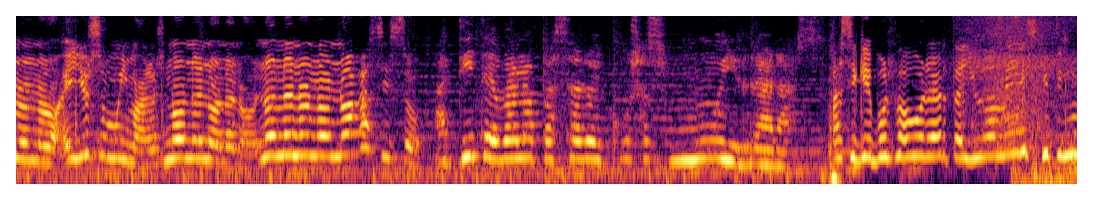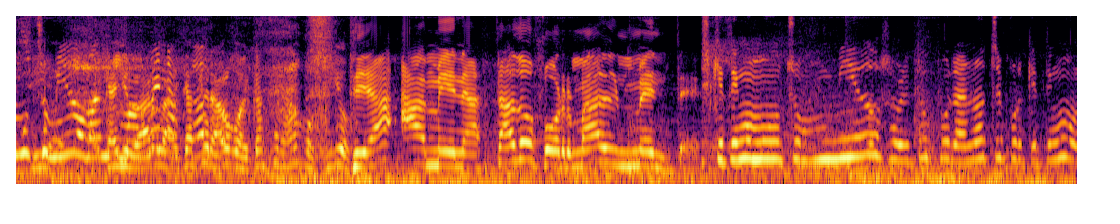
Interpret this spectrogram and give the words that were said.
No, no, ellos son muy malos. No, no, no, no, no, no, no, no, no, no hagas eso. A ti te van a pasar hoy cosas muy raras. Así que por favor, Arta, ayúdame, es que tengo mucho miedo, Hay que ayudarla, hay que hacer algo, hay que hacer algo, tío. Te ha amenazado formalmente. Es que tengo mucho miedo, sobre todo por la noche, porque tengo,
